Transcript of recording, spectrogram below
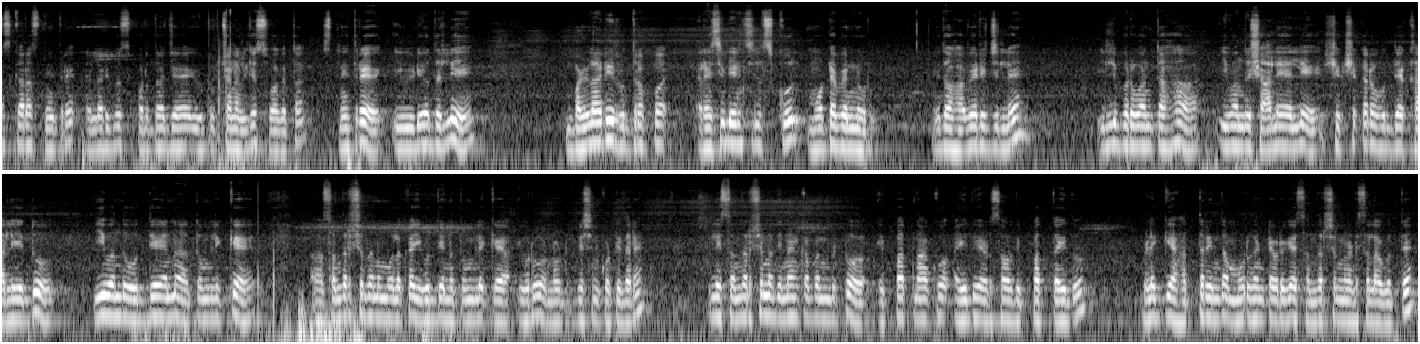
ನಮಸ್ಕಾರ ಸ್ನೇಹಿತರೆ, ಎಲ್ಲರಿಗೂ ಸ್ಪರ್ಧಾ ಜಯ ಯೂಟ್ಯೂಬ್ ಚಾನಲ್ಗೆ ಸ್ವಾಗತ. ಸ್ನೇಹಿತರೆ, ಈ ವಿಡಿಯೋದಲ್ಲಿ ಬಳ್ಳಾರಿ ರುದ್ರಪ್ಪ ರೆಸಿಡೆನ್ಷಿಯಲ್ ಸ್ಕೂಲ್, ಮೋಟೆಬೆನ್ನೂರು. ಇದು ಹಾವೇರಿ ಜಿಲ್ಲೆ. ಇಲ್ಲಿ ಬರುವಂತಹ ಈ ಒಂದು ಶಾಲೆಯಲ್ಲಿ ಶಿಕ್ಷಕರ ಹುದ್ದೆ ಖಾಲಿ ಇದ್ದು, ಈ ಒಂದು ಹುದ್ದೆಯನ್ನು ತುಂಬಲಿಕ್ಕೆ ಸಂದರ್ಶನದ ಮೂಲಕ ಈ ಹುದ್ದೆಯನ್ನು ತುಂಬಲಿಕ್ಕೆ ಇವರು ನೋಟಿಫಿಕೇಶನ್ ಕೊಟ್ಟಿದ್ದಾರೆ. ಇಲ್ಲಿ ಸಂದರ್ಶನ ದಿನಾಂಕ ಬಂದುಬಿಟ್ಟು ಇಪ್ಪತ್ನಾಲ್ಕು ಐದು ಎರಡು ಸಾವಿರದ ಇಪ್ಪತ್ತೈದು. ಬೆಳಗ್ಗೆ ಹತ್ತರಿಂದ ಮೂರು ಗಂಟೆವರೆಗೆ ಸಂದರ್ಶನ ನಡೆಸಲಾಗುತ್ತೆ.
